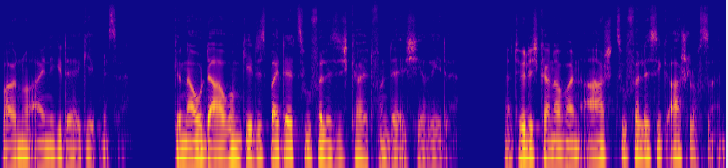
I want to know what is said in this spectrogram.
waren nur einige der Ergebnisse. Genau darum geht es bei der Zuverlässigkeit, von der ich hier rede. Natürlich kann auch ein Arsch zuverlässig Arschloch sein.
